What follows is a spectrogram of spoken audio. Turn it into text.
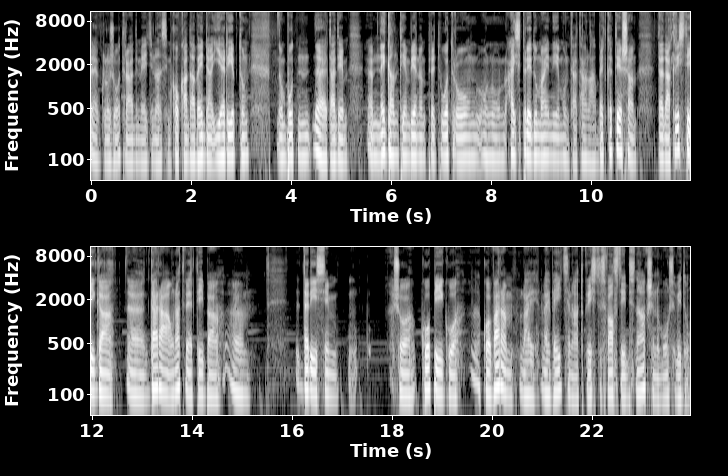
uh, gluži otrādi mēģināsim kaut kādā veidā ieriept un, un būt uh, tādiem um, negantiem vienam pret otru un, un, un aizspriedumainiem un tā tālāk. Bet ka tiešām tādā kristīgā garā un atvērtībā darīsim šo kopīgo ko varam, lai, lai veicinātu Kristus valstības nākšanu mūsu vidū.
